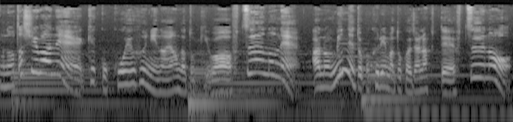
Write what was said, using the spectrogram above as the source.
私はね結構こういうふうに悩んだ時は普通のねあのミンネとかクレーマとかじゃなくて普通の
